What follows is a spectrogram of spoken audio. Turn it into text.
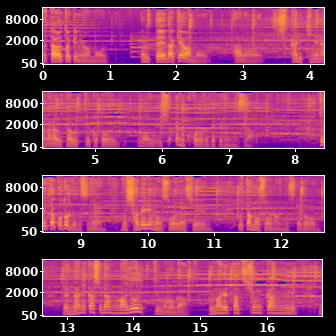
歌う時にはもう音程だけはもうあのしっかり決めながら歌うっていうことをもう一生懸命心がけてるんですが。といったことでですねもう喋りもそうだし歌もそうなんですけどで何かしら迷いっていうものが生まれた瞬間に流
